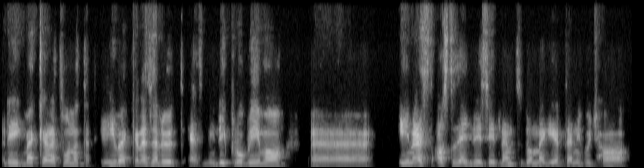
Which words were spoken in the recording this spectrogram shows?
rég meg kellett volna, tehát évekkel ezelőtt, ez mindig probléma. Én ezt, azt az egy részét nem tudom megérteni, hogyha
